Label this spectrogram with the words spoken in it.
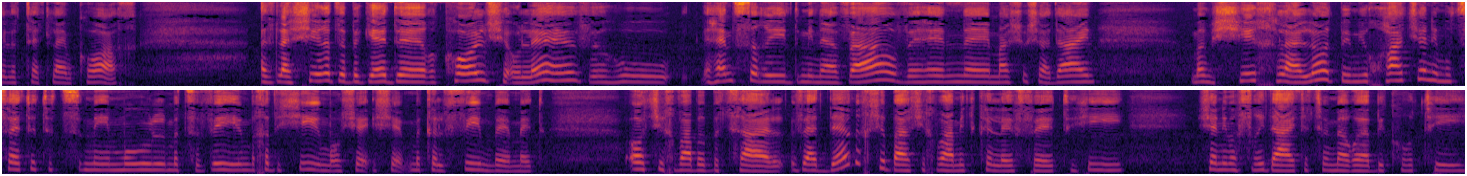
ולתת להם כוח. אז להשאיר את זה בגדר קול שעולה והוא הן שריד מן העבר והן uh, משהו שעדיין ממשיך לעלות, במיוחד שאני מוצאת את עצמי מול מצבים חדשים או ש- שמקלפים באמת עוד שכבה בבצל, והדרך שבה השכבה מתקלפת היא שאני מפרידה את עצמי מהרואה הביקורתי,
